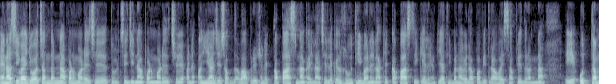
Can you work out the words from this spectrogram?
એના સિવાય જો ચંદનના પણ મળે છે, તુલસીજીના પણ મળે છે અને અહીંયા જે શબ્દ વાપર્યો છે ને કપાસના કહેલા છે એટલે કે રૂથી બનેલા કે કપાસથી કે રેંટિયાથી બનાવેલા પવિત્રા હોય સફેદ રંગના, એ ઉત્તમ.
